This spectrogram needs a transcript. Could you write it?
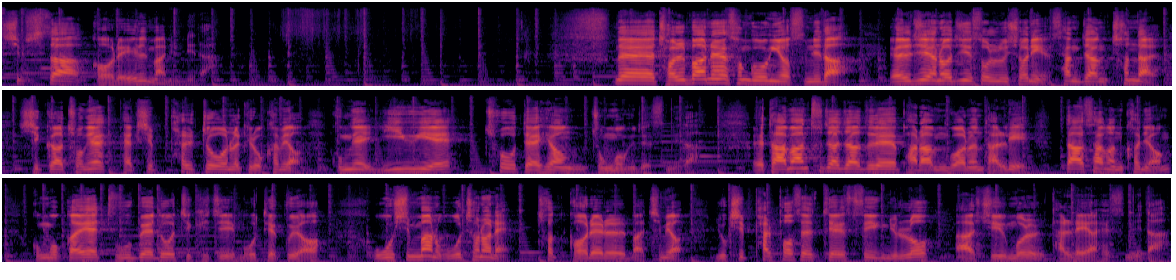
14거래일 만입니다. 네, 절반의 성공이었습니다. LG 에너지 솔루션이 상장 첫날 시가총액 118조 원을 기록하며 국내 2위의 초대형 종목이 됐습니다. 다만 투자자들의 바람과는 달리 따상은커녕 공모가의 두 배도 지키지 못했고요. 50만 5천 원에 첫 거래를 마치며 68%의 수익률로 아쉬움을 달래야 했습니다.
